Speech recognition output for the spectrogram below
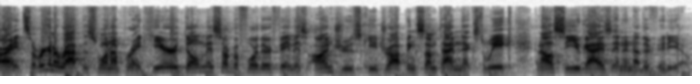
Alright, so we're gonna wrap this one up right here. Don't miss our Before They're Famous on Druski dropping sometime next week, and I'll see you guys in another video.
